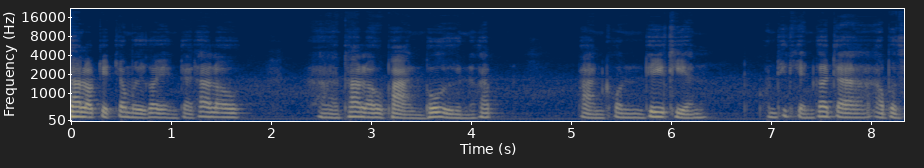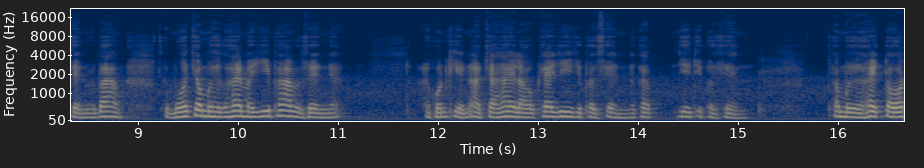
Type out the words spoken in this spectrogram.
ถ้าเราติดเจ้ามือก็เอง แต่ถ้าเราถ้าเราผ่านผู้อื่นนะครับ ผ่านคนที่เขียน คนที่เขียนก็จะเอาเปอร์เซ็นต์มาบ้าง สมมติเจ้ามือเขาให้มายี่ห้าเปอร์เซ็นต์เนี่ยคนเขียนอาจจะให้เราแค่ยี่สิบเปอร์เซ็นต์นะครับยี่สิบเปอร์เซ็นต์เจ้ามือให้โต๊ด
